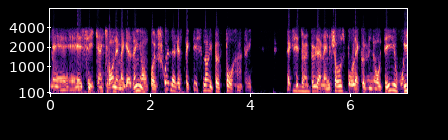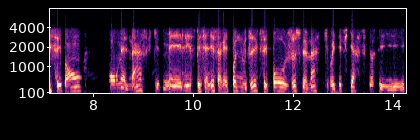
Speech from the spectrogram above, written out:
Mais c'est quand ils vont dans les magasins, ils n'ont pas le choix de le respecter, sinon ils peuvent pas rentrer. Fait que c'est un peu la même chose pour la communauté. Oui, c'est bon, on met le masque, mais les spécialistes n'arrêtent pas de nous dire que c'est pas juste le masque qui va être efficace. Là, c'est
